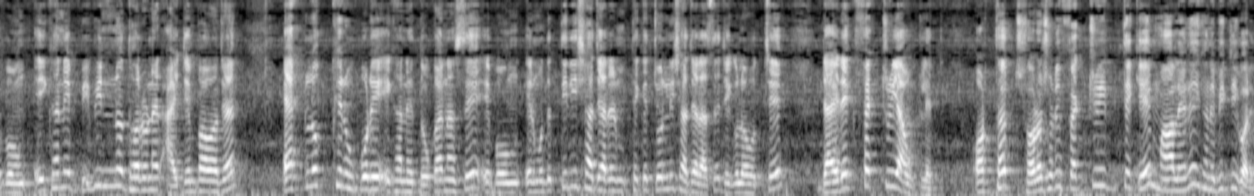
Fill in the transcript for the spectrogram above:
এবং এইখানে বিভিন্ন ধরনের আইটেম পাওয়া যায়। এক লক্ষের উপরে এখানে দোকান আছে এবং এর মধ্যে তিরিশ হাজারের থেকে চল্লিশ হাজার আছে, যেগুলো হচ্ছে ডাইরেক্ট ফ্যাক্টরি আউটলেট অর্থাৎ সরাসরি ফ্যাক্টরি থেকে মাল এনে এখানে বিক্রি করে।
